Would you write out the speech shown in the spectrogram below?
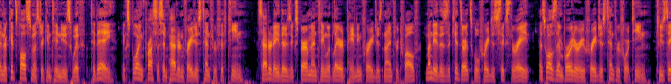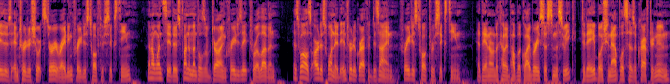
And their kids' fall semester continues with, today, exploring process and pattern for ages 10 through 15. Saturday, there's experimenting with layered painting for ages 9 through 12. Monday, there's the Kids Art School for ages 6 through 8, as well as the embroidery for ages 10 through 14. Tuesday, there's Intro to Short Story Writing for ages 12 through 16. Then on Wednesday, there's Fundamentals of Drawing for ages 8 through 11, as well as Artist Wanted Intro to Graphic Design for ages 12 through 16. At the Anne Arundel County Public Library System this week, today, Busch Annapolis has a crafternoon.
